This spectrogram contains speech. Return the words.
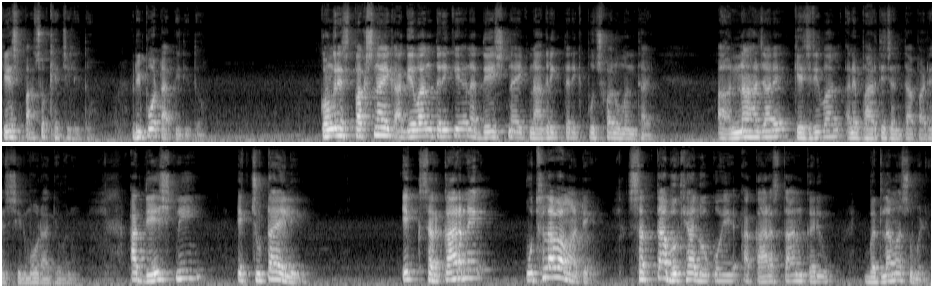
કેસ પાછો ખેંચી લીધો. રિપોર્ટ આપી દીધો. કોંગ્રેસ પક્ષના એક આગેવાન તરીકે અને દેશના એક નાગરિક તરીકે પૂછવાનું મન થાય. આ અન્ના હજારે, કેજરીવાલ અને ભારતીય જનતા પાર્ટીના શિરમોર આગેવાનો. આ દેશની એક ચૂંટાયેલી, એક સરકારને ઉથલાવવા માટે સત્તા ભૂખ્યા લોકોએ આ કારસ્તાન કર્યું, બદલામાં શું મળ્યું?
